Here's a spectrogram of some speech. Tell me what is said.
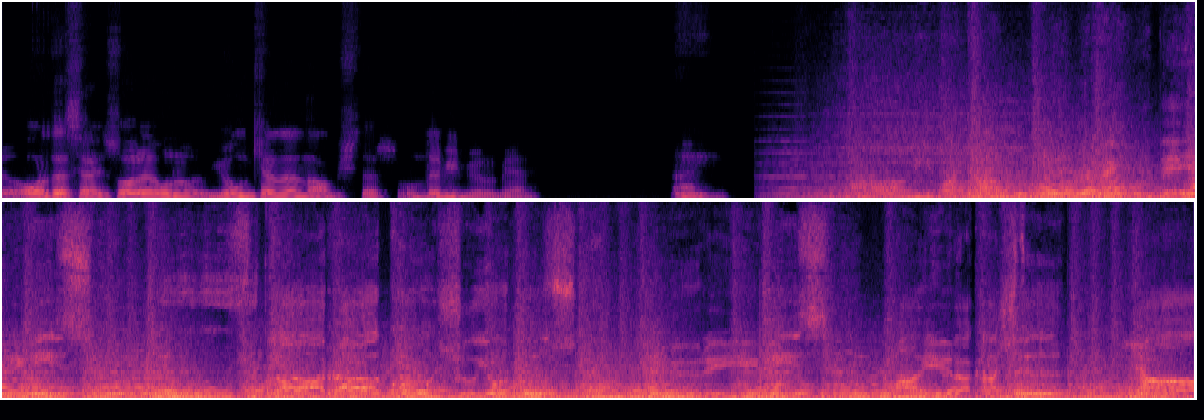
orada sadece. Sonra onu yolun kenarına almışlar. Onu da bilmiyorum yani. Mavi vatan rehberimiz Ufuklara koşuyoruz Yüreğimiz bayrak açtı Yarlara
